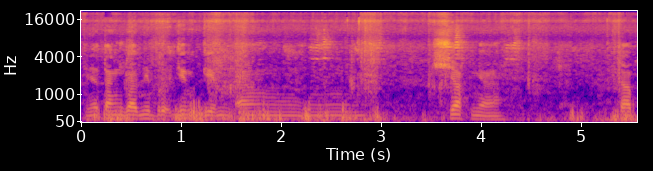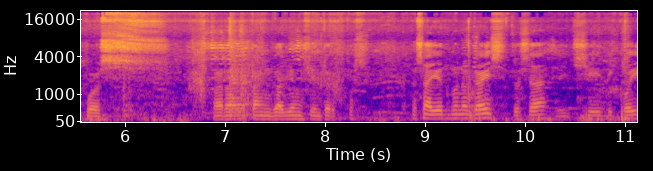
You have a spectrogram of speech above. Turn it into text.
tinatanggal ni bro Jim Jim ang shock niya. Tapos para matanggal yung center post kasayod mo na guys. Ito sa si Dikoy.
